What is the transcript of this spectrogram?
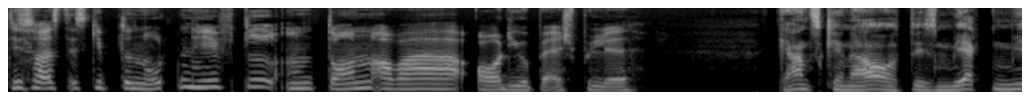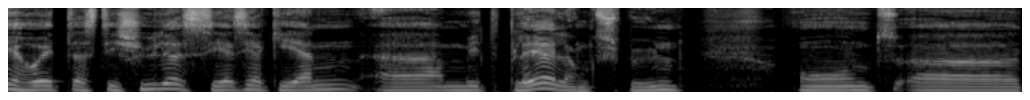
Das heißt, es gibt ein Notenheftel und dann aber Audiobeispiele. Ganz genau, das merken wir halt, dass die Schüler sehr, sehr gern äh, mit Playalongs spielen. Und äh,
